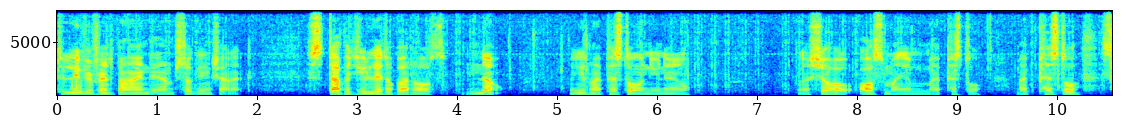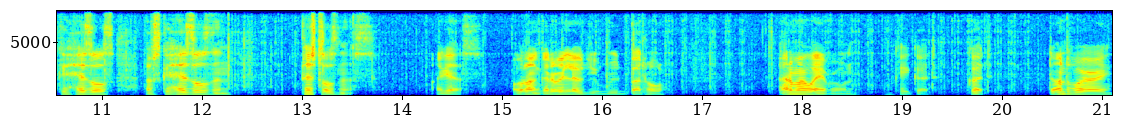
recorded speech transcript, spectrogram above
to leave your friends behind and I'm still getting shot at. Stop it, you little buttholes. No. I'll use my pistol on you now. I'm gonna show how awesome I am with my pistol. My pistol, skahizzles of skahizzles and pistolsness. I guess. Hold on, gotta reload you, rude butthole. Out of my way, everyone. Okay, good. Good. Don't worry.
